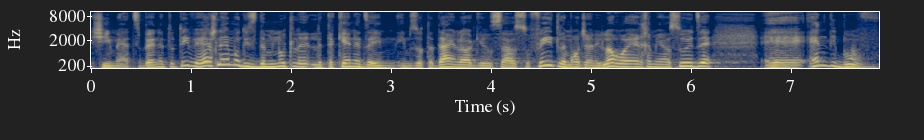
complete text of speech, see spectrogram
שהיא מעצבנת אותי, ויש להם עוד הזדמנות לתקן את זה, אם, אם זאת עדיין לא הגרסה הסופית, למרות שאני לא רואה איך הם יעשו את זה, אה, אין דיבוב,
